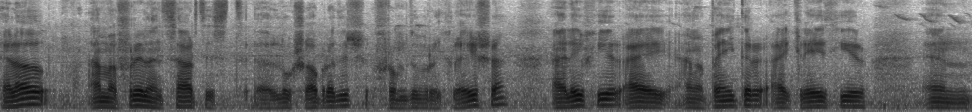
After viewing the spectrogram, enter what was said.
Hello, I'm a freelance artist, uh, Lukša Obradović from Dubrovnik, Croatia. I live here. I am a painter. I create here, and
